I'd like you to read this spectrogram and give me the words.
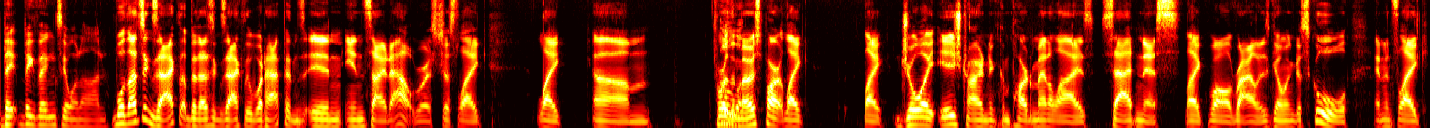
big big things going on. Well, that's exactly, but that's exactly what happens in Inside Out, where it's just like, like, um, for the most part, like, like joy is trying to compartmentalize sadness, like while Riley's going to school, and it's like,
